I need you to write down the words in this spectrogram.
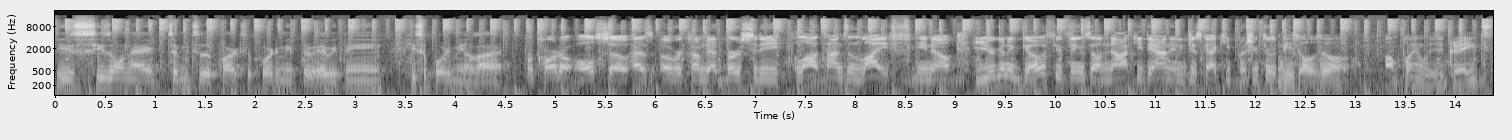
he's he's the one that took me to the park, supported me through everything. He supported me a lot. Ricardo also has overcome adversity. A lot of times in life, you know, you're gonna go through things that'll knock you down and you just gotta keep pushing through. He's also on point with his grades.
